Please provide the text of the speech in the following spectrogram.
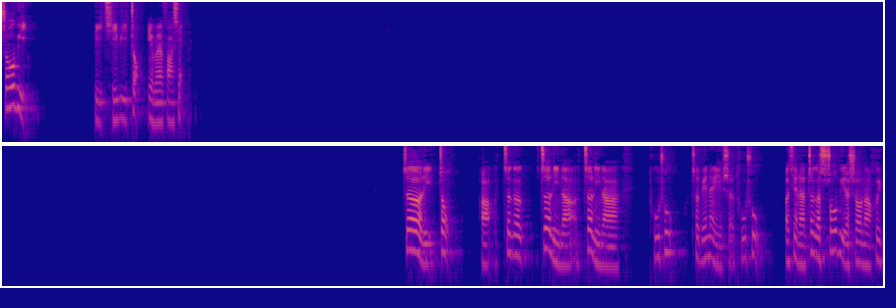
收笔比起笔重，有没有发现？这里重啊，这个这里呢，这里呢突出，这边呢也是突出。而且呢，这个收笔的时候呢，会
